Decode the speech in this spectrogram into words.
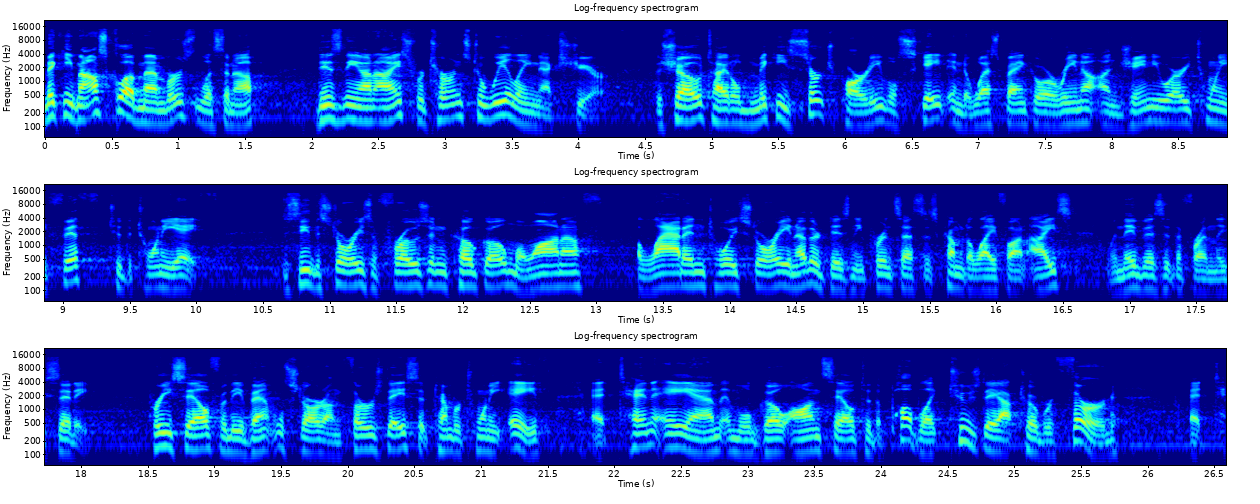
Mickey Mouse Club members, listen up. Disney on Ice returns to Wheeling next year. The show, titled Mickey's Search Party, will skate into WesBanco Arena on January 25th to the 28th. To see the stories of Frozen, Coco, Moana, Aladdin, Toy Story, and other Disney princesses come to life on ice when they visit the Friendly City. Pre-sale for the event will start on Thursday, September 28th at 10 a.m. and will go on sale to the public Tuesday, October 3rd at 10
